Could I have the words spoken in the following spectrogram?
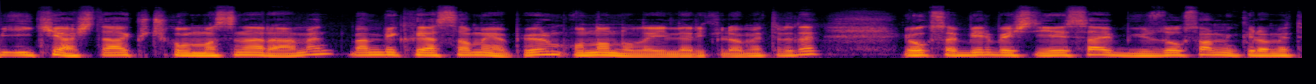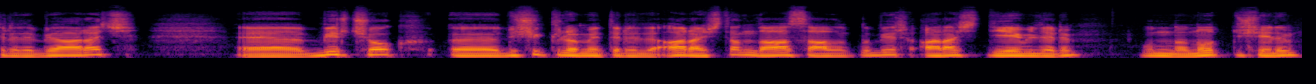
iki yaş daha küçük olmasına rağmen ben bir kıyaslama yapıyorum. Ondan dolayı ileri kilometrede. Yoksa 1.5 sahip 190 bin kilometrede bir araç e, birçok e, düşük kilometreli araçtan daha sağlıklı bir araç diyebilirim. Bunu da not düşelim.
